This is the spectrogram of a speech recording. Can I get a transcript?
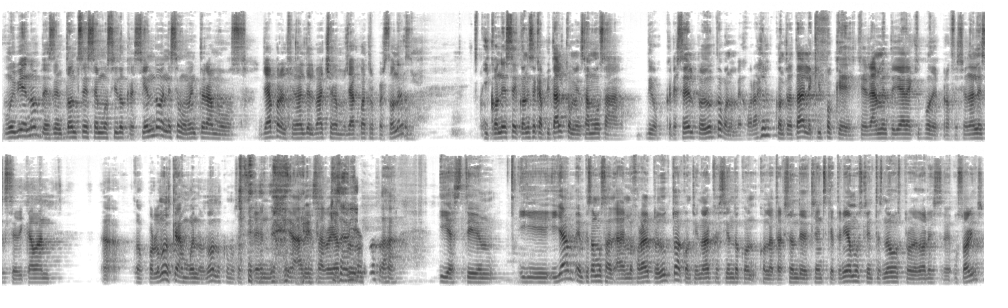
muy bien, ¿no? Desde entonces hemos ido creciendo. En ese momento éramos, ya para el final del batch éramos ya cuatro personas. Y con ese, con ese capital comenzamos a, digo, crecer el producto, bueno, mejorarlo, contratar al equipo que, que realmente ya era equipo de profesionales que se dedicaban a, o por lo menos que eran buenos, ¿no? no como en, a desarrollar productos. Ajá. Y este, y, y, ya empezamos a, a, mejorar el producto, a continuar creciendo con, con la atracción de clientes que teníamos, clientes nuevos, proveedores, eh, usuarios.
